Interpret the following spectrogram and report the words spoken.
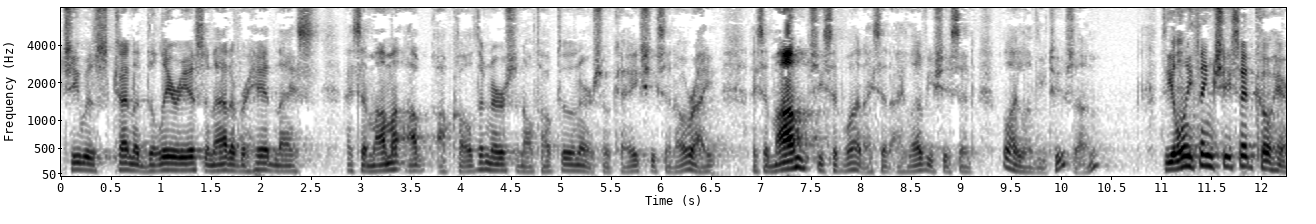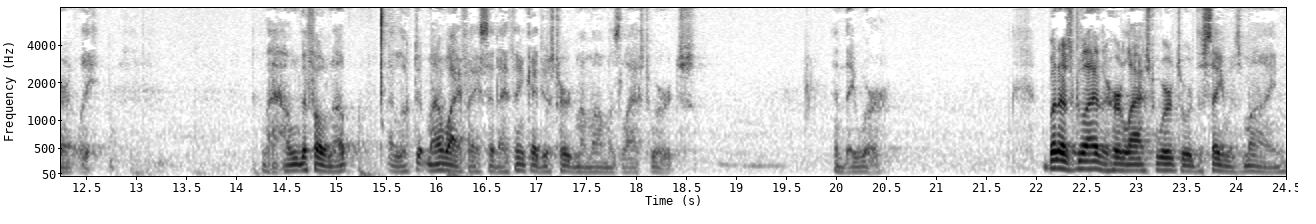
she was kind of delirious and out of her head. And I, I said, Mama, I'll, I'll call the nurse and I'll talk to the nurse, okay? She said, All right. I said, Mom, she said, What? I said, I love you. She said, Well, I love you too, son. The only thing she said coherently. And I hung the phone up. I looked at my wife. I said, I think I just heard my mama's last words. And they were. But I was glad that her last words were the same as mine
